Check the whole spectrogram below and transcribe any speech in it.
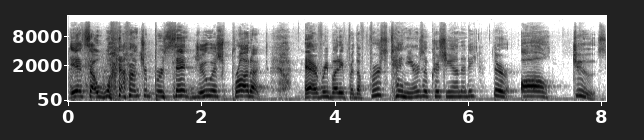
It's a 100% Jewish product. Everybody, for the first 10 years of Christianity, they're all Jews.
